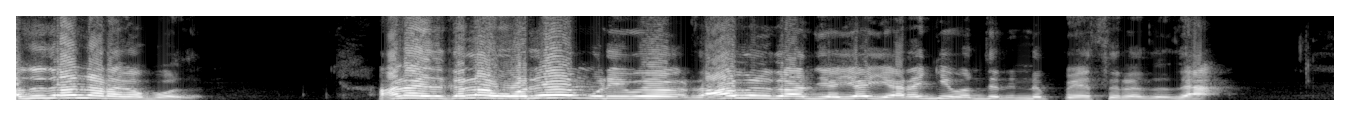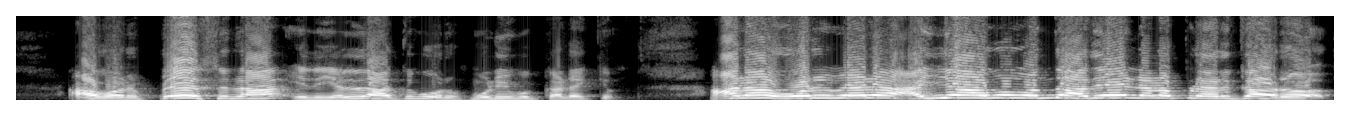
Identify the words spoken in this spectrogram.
அதுதான் நடக்க போகுது. ஆனால் இதுக்கெல்லாம் ஒரே முடிவு ராகுல் காந்தி ஐயா இறங்கி வந்து நின்று பேசுறது தான் அவர் பேசுனா இது எல்லாத்துக்கும் ஒரு முடிவு கிடைக்கும். ஆனா ஒருவேளை ஐயாவும் வந்து அதே நினப்புல இருக்காரோ?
